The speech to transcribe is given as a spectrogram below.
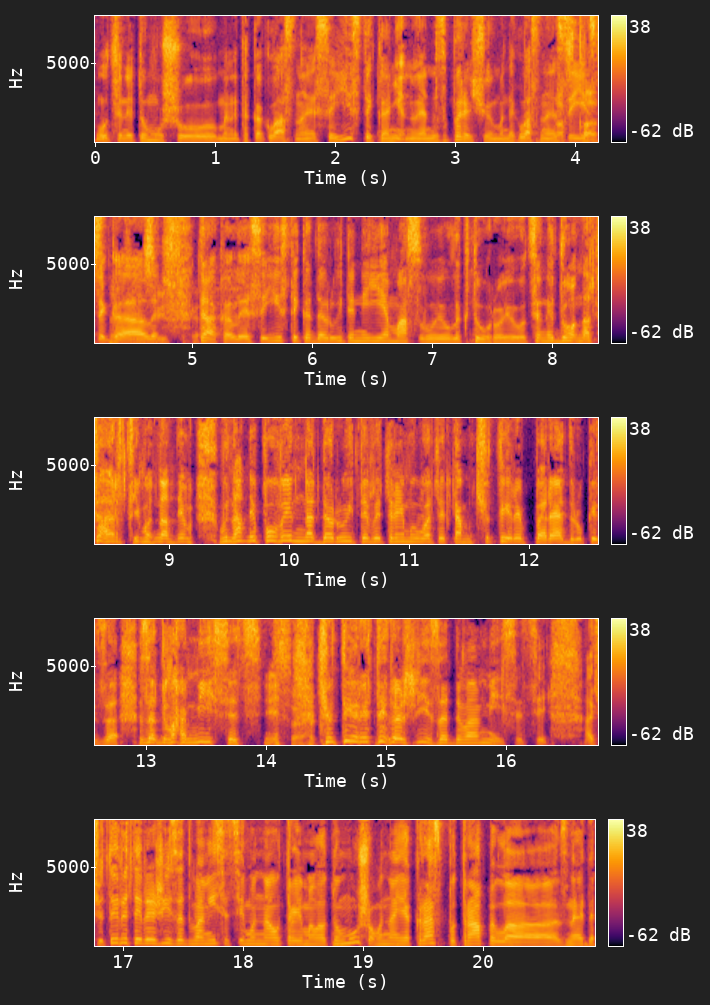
Оце не тому, що в мене така класна есеїстика. Ні, ну я не заперечую, в мене класна есеїстика, але так, але есеїстика даруйте не є масовою лектурою. Це не Дона Тарт, і вона не вона не повинна даруйте витримувати там чотири передруки за за два місяці, чотири тиражі за два місяці. А чотири тиражі за два місяці вона отримала тому, що вона якраз потрапила, знаєте,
